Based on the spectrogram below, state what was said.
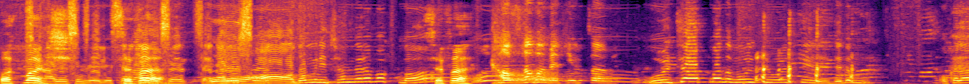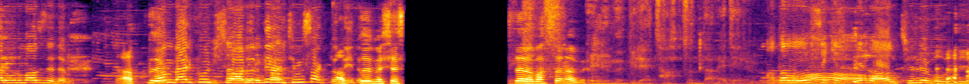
Bak Sen bak. alırsın Zeli. Sen Sefa. alırsın. Sen alırsın. Oha adamın itemlere bak la. Sefa. Gazlama beni abi. Ulti atmadım ulti ulti. Dedim o kadar vurmaz dedim. Attı. Ben belki ultisi vardır diye ultimi Attığı sakladıydım. Meseslere baksana abi. ölümü bile tahtından ederim. Adam 18 bir lan. 6 level değil.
